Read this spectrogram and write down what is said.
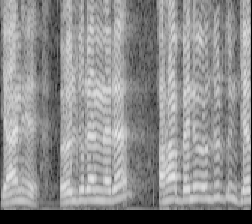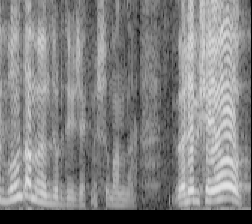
Yani öldürenlere aha beni öldürdün gel bunu da mı öldür diyecek Müslümanlar. Öyle bir şey yok.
